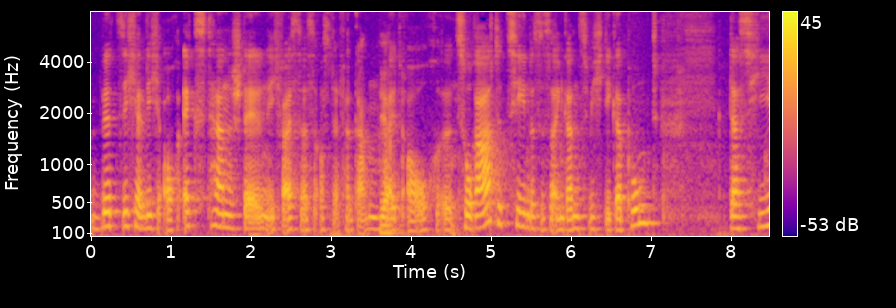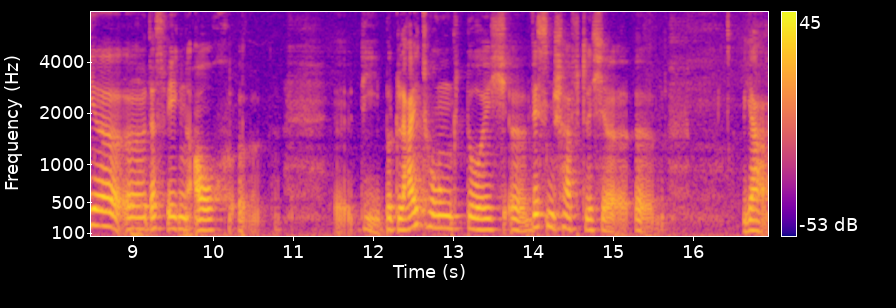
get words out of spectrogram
wird sicherlich auch externe Stellen, ich weiß das aus der Vergangenheit ja. auch, äh, zu Rate ziehen. Das ist ein ganz wichtiger Punkt, dass hier äh, deswegen auch äh, die Begleitung durch äh, wissenschaftliche äh, ja,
